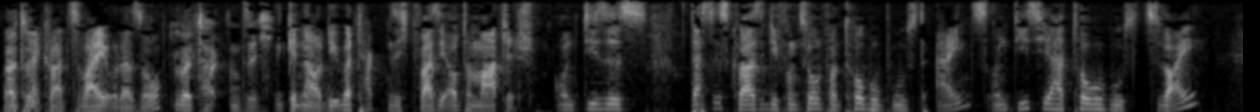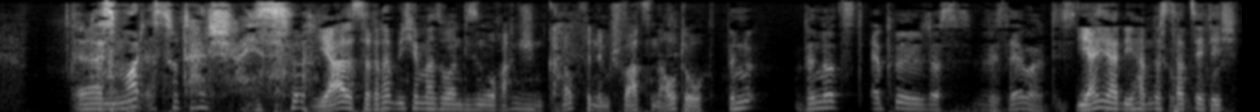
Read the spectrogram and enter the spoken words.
Oder Also 3,2 oder so. übertakten sich. Genau, die übertakten sich quasi automatisch. Und dieses, das ist quasi die Funktion von Turbo Boost 1 und dies hier hat Turbo Boost 2. Das Ähm, Wort ist total scheiße. ja, das erinnert mich immer so an diesen orangen Knopf in dem schwarzen Auto. Ben benutzt Apple das wir selber? Ja, ja, die haben das Turbo tatsächlich,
